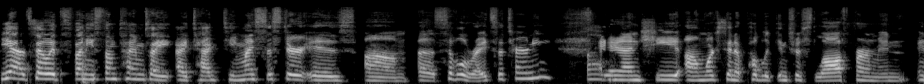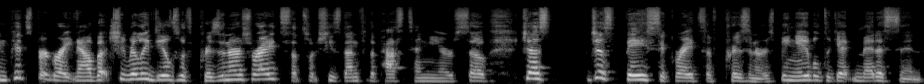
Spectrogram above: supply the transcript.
Yeah, so it's funny. Sometimes I, I tag team. My sister is um, a civil rights attorney, Oh. and she um, works in a public interest law firm in, in Pittsburgh right now. But she really deals with prisoners' rights. That's what she's done for the past ten years. So just just basic rights of prisoners, being able to get medicine.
